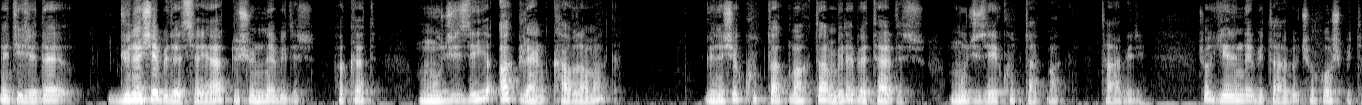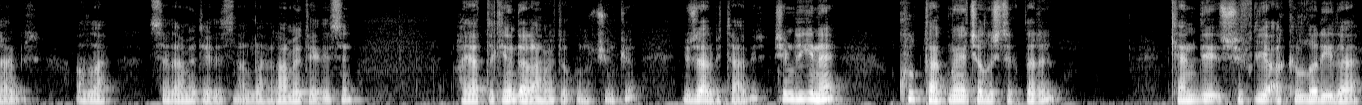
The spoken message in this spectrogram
Neticede güneşe bile seyahat düşünülebilir. Fakat mucizeyi aklen kavramak, güneşe kulp takmaktan bile beterdir. Mucizeyi kulp takmak tabiri. Çok yerinde bir tabir, çok hoş bir tabir. Allah selamet eylesin, Allah rahmet eylesin. Hayattakine de rahmet okunur çünkü. Güzel bir tabir. Şimdi yine kulp takmaya çalıştıkları, kendi süfli akıllarıyla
